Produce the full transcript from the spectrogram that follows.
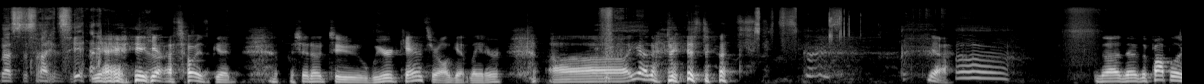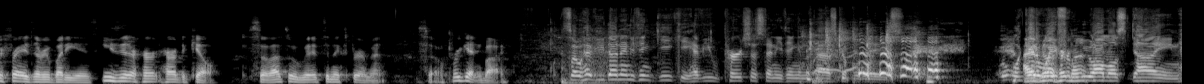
pesticides. Yeah. yeah, yeah, that's always good. A shout out to weird cancer. I'll get later. Uh, yeah, yeah. Ah. The, the the popular phrase everybody is easy to hurt, hard to kill. So that's what it's an experiment. So we're getting by. so, have you done anything geeky? Have you purchased anything in the past couple of days? We'll, we'll I have get away from you almost dying.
